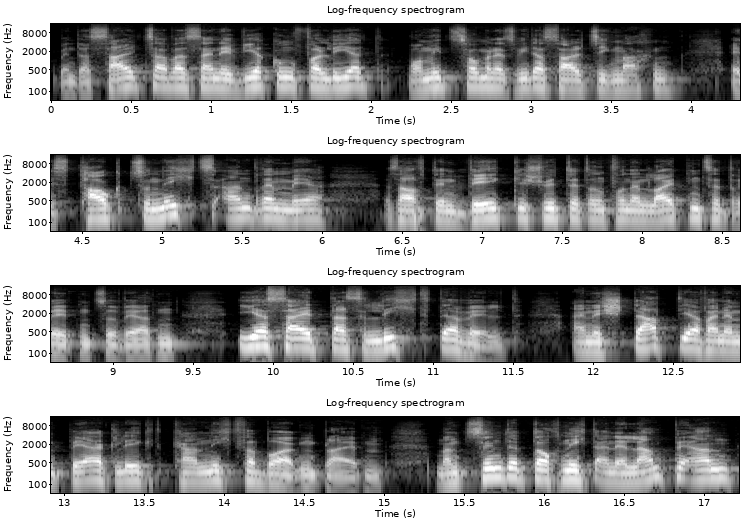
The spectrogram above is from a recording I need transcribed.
Wenn das Salz aber seine Wirkung verliert, womit soll man es wieder salzig machen? Es taugt zu nichts anderem mehr, als auf den Weg geschüttet und von den Leuten zertreten zu werden. Ihr seid das Licht der Welt. Eine Stadt, die auf einem Berg liegt, kann nicht verborgen bleiben. Man zündet doch nicht eine Lampe an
